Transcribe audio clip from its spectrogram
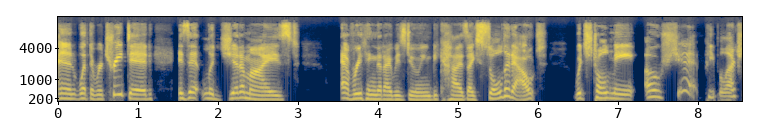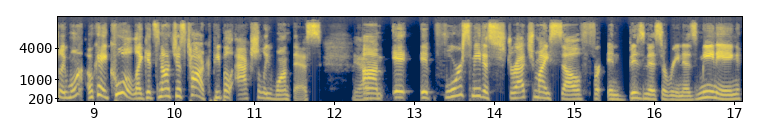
And what the retreat did is it legitimized everything that I was doing because I sold it out which told me, oh shit, people actually want. Okay, cool. Like it's not just talk. People actually want this. Yeah. Um, it it forced me to stretch myself for in business arenas, meaning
